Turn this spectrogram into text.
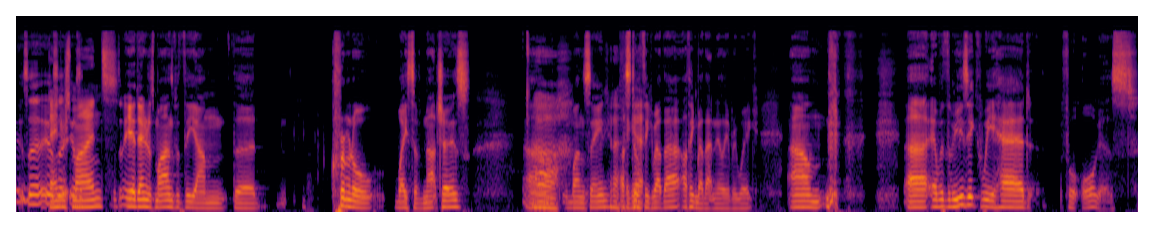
It was a, it was a- Dangerous was a- Minds. yeah, Dangerous Minds with the um the criminal waste of nachos. Um, Ah, in one scene. I I, still think about that. I think about that nearly every week. Um, uh, and with the music we had for August,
